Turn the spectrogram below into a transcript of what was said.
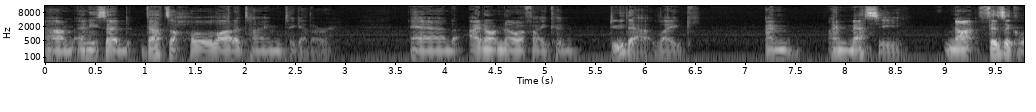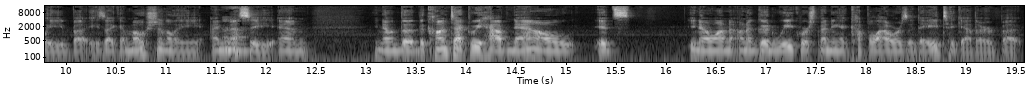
um, and he said that's a whole lot of time together, and I don't know if I could do that. Like, I'm I'm messy, not physically, but he's like emotionally I'm Uh-huh. messy, and you know the the contact we have now it's you know on on a good week we're spending a couple hours a day together, but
